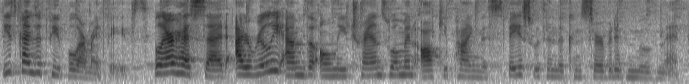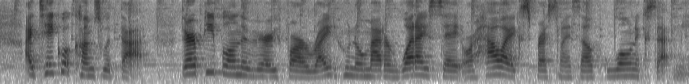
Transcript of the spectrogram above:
These kinds of people are my faves. Blair has said, I really am the only trans woman occupying this space within the conservative movement. I take what comes with that. There are people on the very far right who no matter what I say or how I express myself won't accept me.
